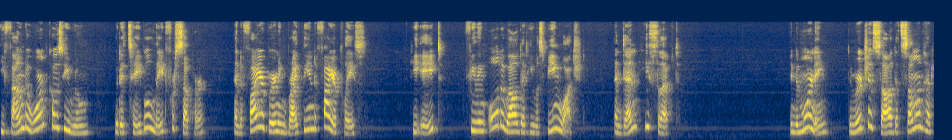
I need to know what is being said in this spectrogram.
He found a warm cozy room with a table laid for supper and a fire burning brightly in the fireplace. He ate feeling all the while that he was being watched, and then he slept. In the morning, the merchant saw that someone had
